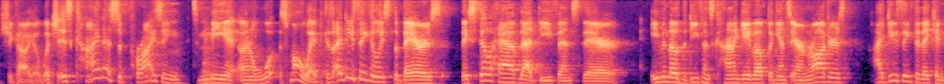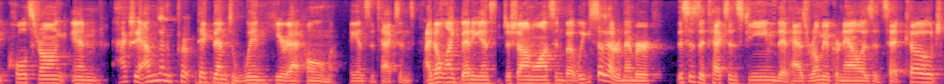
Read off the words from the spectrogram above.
Chicago, which is kind of surprising to me in a w- small way because I do think at least the Bears, they still have that defense there. Even though the defense kind of gave up against Aaron Rodgers, I do think that they can hold strong. And actually, I'm going to pick them to win here at home against the Texans. I don't like betting against Deshaun Watson, but we still got to remember this is the Texans team that has Romeo Crennel as its head coach.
